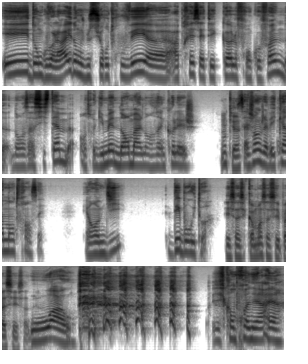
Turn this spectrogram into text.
Et donc voilà, et donc je me suis retrouvée euh, après cette école francophone dans un système entre guillemets normal, dans un collège, sachant que j'avais qu'un an de français. Et on me dit, débrouille-toi. Et ça, comment ça s'est passé, ça Waouh Je comprenais rien.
